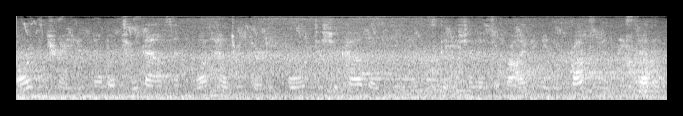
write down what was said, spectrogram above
North train number 2134 to Chicago Union Station is arriving in approximately seven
